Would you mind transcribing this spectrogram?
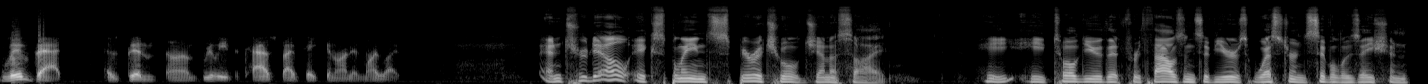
live that has been um, really the task I've taken on in my life. And Trudell explained spiritual genocide. He, he told you that for thousands of years, Western civilization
